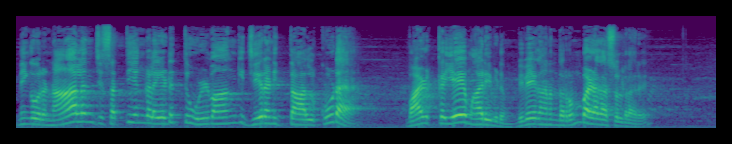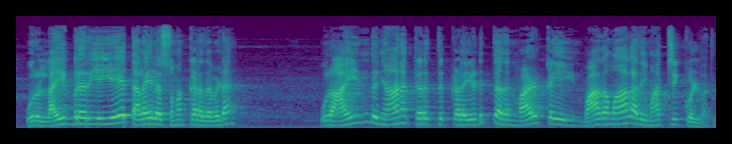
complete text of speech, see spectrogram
நீங்க ஒரு நாலஞ்சு சத்தியங்களை எடுத்து உள்வாங்கி ஜீரணித்தால் கூட வாழ்க்கையே மாறிவிடும். விவேகானந்தர் ரொம்ப அழகா சொல்றாரு. ஒரு லைப்ரரியையே தலையில சுமக்கிறதை விட ஒரு ஐந்து ஞான கருத்துக்களை எடுத்து அதன் வாழ்க்கையின் பாகமாக அதை மாற்றிக்கொள்வது.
